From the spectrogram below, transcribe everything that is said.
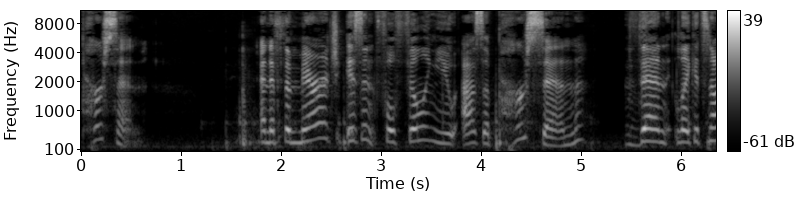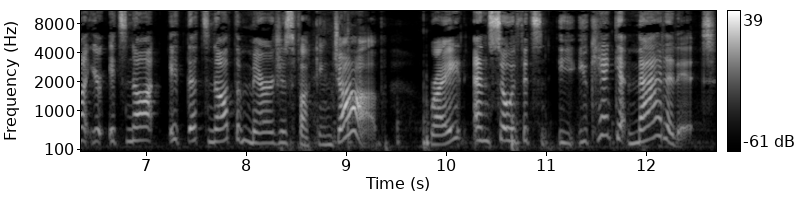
person. And if the marriage isn't fulfilling you as a person, then like it's not your it's not it that's not the marriage's fucking job, right? And so if it's you can't get mad at it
